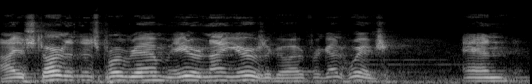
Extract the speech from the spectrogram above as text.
I started this program eight or nine years ago, I forgot which, and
